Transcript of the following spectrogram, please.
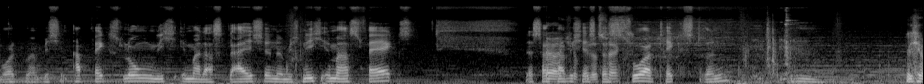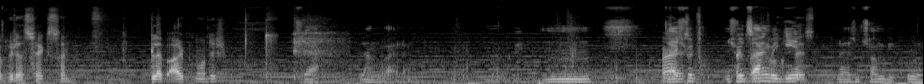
wollte mal ein bisschen Abwechslung, nicht immer das gleiche, nämlich nicht immer Sphax. Deshalb Ja, habe ich hab jetzt das Sphax. Soa-Text drin. Ich habe wieder Sex drin. Bleib altmodisch. Tja, Langweiler. Okay. Hm. Ja, Ja, ich würde ich würd Sag sagen, wir gehen. Da ist ein Zombie, cool.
